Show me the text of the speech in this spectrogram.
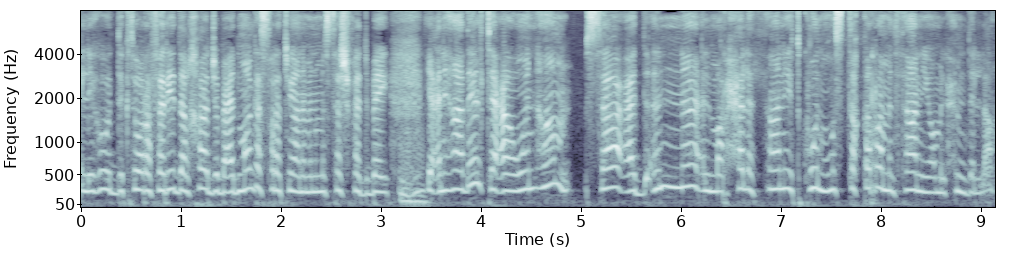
اللي هو الدكتورة فريدة الخاجة بعد ما قصرت ويانا من مستشفى دبي. يعني هذيل تعاونهم ساعد أن المرحلة الثانية تكون مستقرة من ثاني يوم الحمد لله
